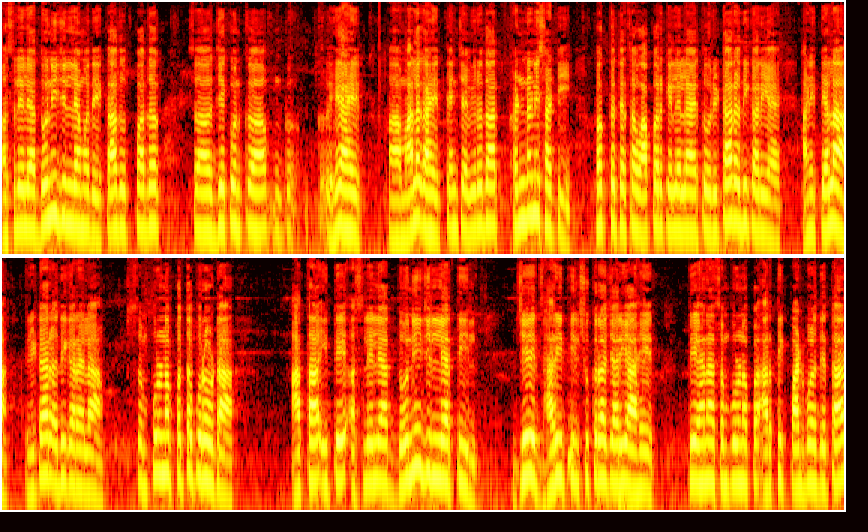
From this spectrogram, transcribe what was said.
असलेल्या दोन्ही जिल्ह्यामध्ये काज उत्पादक स- जे कोण क- हे आहेत मालक आहेत त्यांच्या विरोधात खंडणीसाठी फक्त त्याचा वापर केलेला आहे तो रिटायर अधिकारी आहे. आणि त्याला रिटायर अधिकाऱ्याला संपूर्ण पतपुरवठा आता इथे असलेल्या दोन्ही जिल्ह्यातील जे झारीतील शुक्राचार्य आहेत ते ह्यांना संपूर्ण प- आर्थिक पाठबळ देतात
